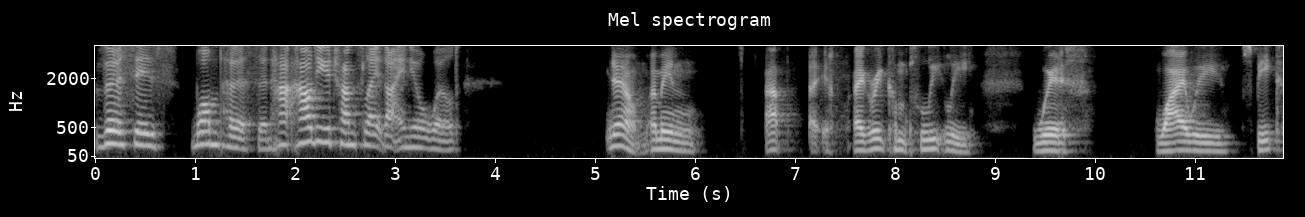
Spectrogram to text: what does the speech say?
versus one person. How how do you translate that in your world? Yeah, I mean, I, I agree completely with why we speak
